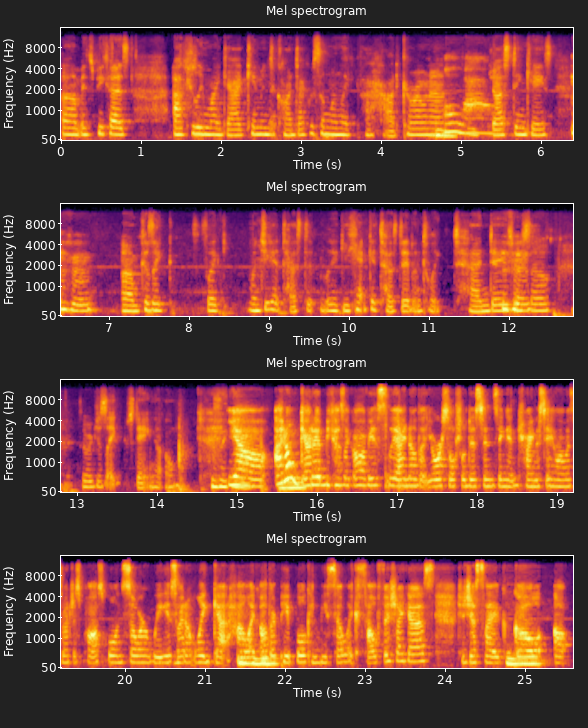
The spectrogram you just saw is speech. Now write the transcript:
um it's because actually my dad came into contact with someone like that had corona. Oh wow. Just in case, hmm um, because like it's like once you get tested, like you can't get tested until like ten days or Mhm. so. So we're just like staying home. Like, Yeah, I don't get it because like obviously I know that you're social distancing and trying to stay home as much as possible, and so are we. So I don't really get how like Mhm. other people can be so like selfish, I guess, to just like go up,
